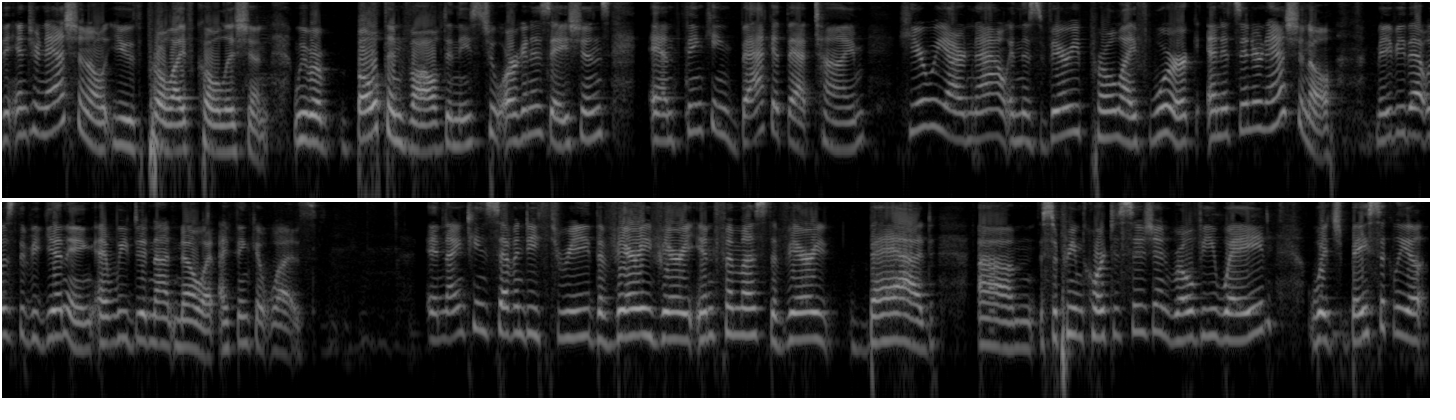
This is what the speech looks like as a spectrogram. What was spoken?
the International Youth Pro-Life Coalition. We were both involved in these two organizations and thinking back at that time, here we are now in this very pro-life work and it's international. Maybe that was the beginning and we did not know it. I think it was. In 1973, the very, very infamous, the very bad um, Supreme Court decision, Roe v. Wade, which basically uh,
